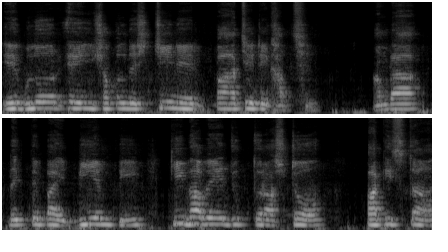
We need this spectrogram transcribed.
এগুলোর এই সকল দেশ চীনের পা চেটে খাচ্ছে। আমরা দেখতে পাই বিএমপি কীভাবে যুক্তরাষ্ট্র, পাকিস্তান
